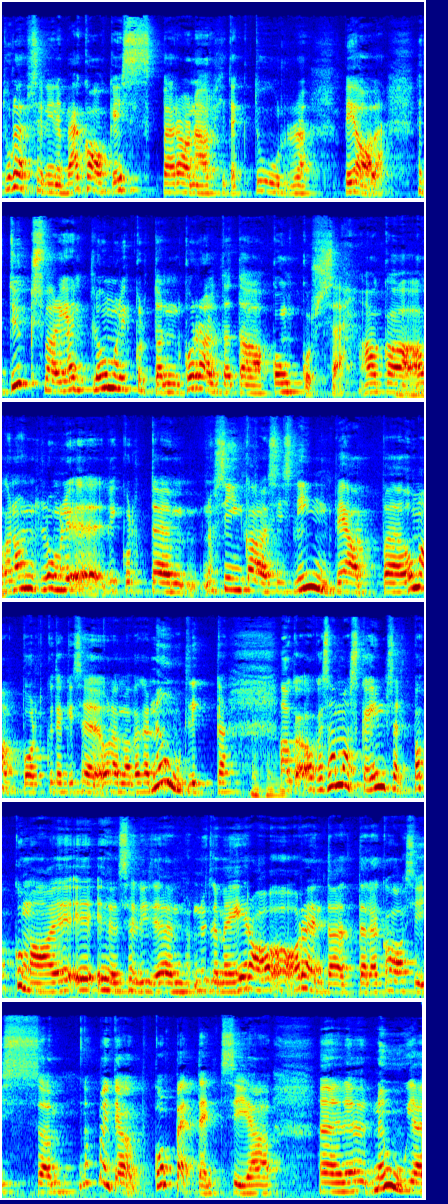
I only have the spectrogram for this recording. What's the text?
tuleb selline väga keskpärane arhitektuur peale, et üks variant loomulikult on korraldada konkursse, aga, aga noh, loomulikult noh, siin ka siis linn peab omalt poolt kuidagi see olema väga nõudlik. Aga, aga samas ka ilmselt pakkuma e, e, e, sellise no ütleme eraarendajatele ka siis noh ma ei tea, kompetentsi ja äh, nõu ja,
